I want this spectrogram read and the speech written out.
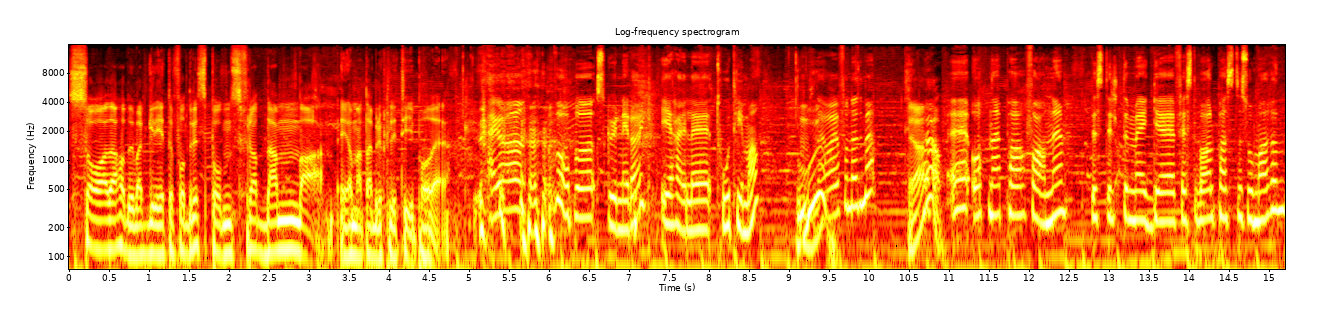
Så det hadde jo vært greit å få respons fra dem, da. I og med at jeg brukte litt tid på det. Jeg har vært på skolen i dag i hele to timer. Det var jeg fornøyd med. Ja? Ja. Eh, Åpna et par faner, bestilte meg eh, festivalpass til sommeren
